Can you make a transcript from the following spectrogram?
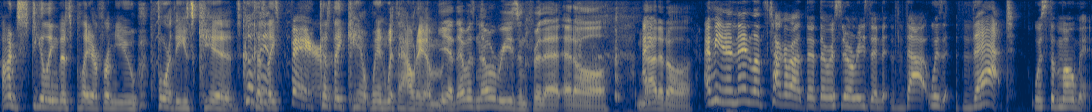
I'm stealing this player from you for these kids 'Cause they it's fair. cuz they can't win without him. Yeah, there was no reason for that at all. Not at all. I mean, and then let's talk about that there was no reason. That was that was the moment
